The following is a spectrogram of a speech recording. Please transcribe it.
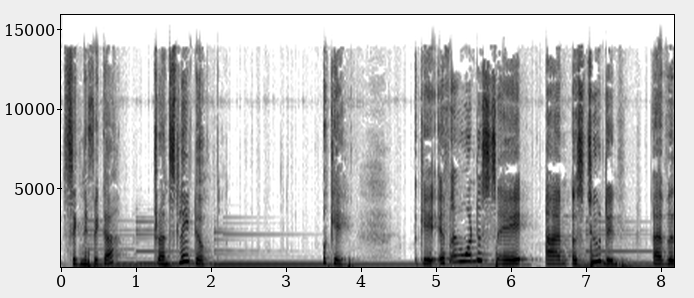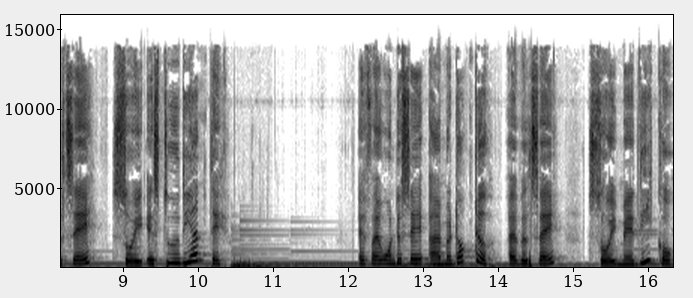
significa translator. Okay. Okay, if I want to say I'm a student, I will say soy estudiante. If I want to say I'm a doctor, I will say soy médico.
